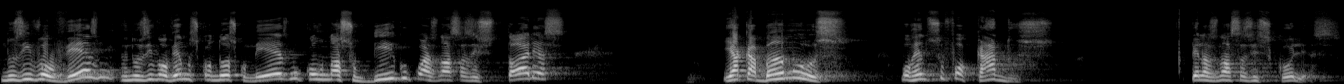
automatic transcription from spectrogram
nos envolvemos, nos envolvemos conosco mesmo, com o nosso umbigo, com as nossas histórias, e acabamos morrendo sufocados pelas nossas escolhas.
